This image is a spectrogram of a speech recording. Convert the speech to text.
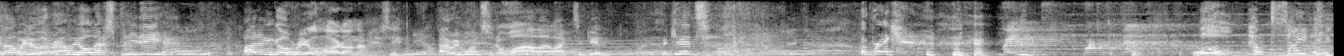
that's how we do it. Around the old SPD. I didn't go real hard on them. See, every once in a while, I like to give the kids a break. Oh, how exciting!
